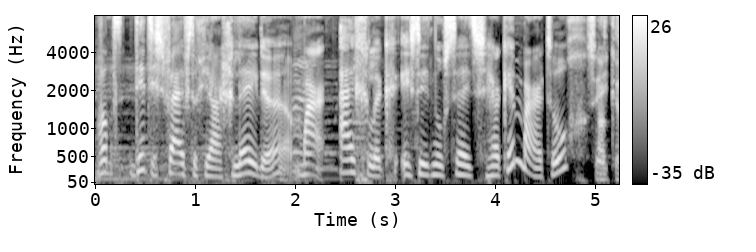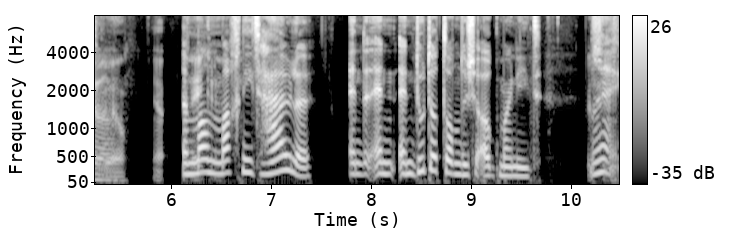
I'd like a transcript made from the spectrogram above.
Want dit is 50 jaar geleden. Maar eigenlijk is dit nog steeds herkenbaar, toch? Zeker wel. Ja, Een man mag niet huilen. En, en, en doet dat dan dus ook maar niet. Precies. Nee.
